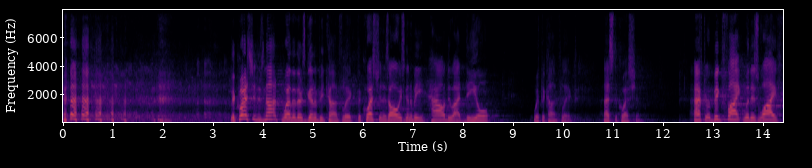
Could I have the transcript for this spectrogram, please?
the question is not whether there's going to be conflict. The question is always going to be how do I deal with the conflict? That's the question. After a big fight with his wife,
